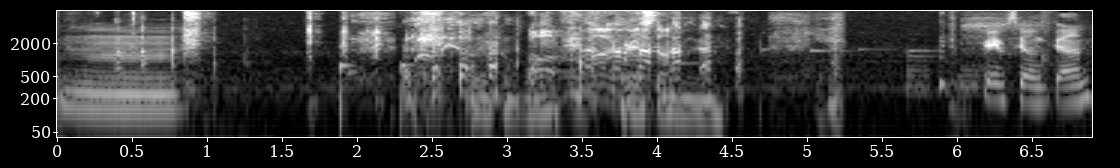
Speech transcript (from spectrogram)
Hmm. Oh, Gravestone. Gravestone's gone.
